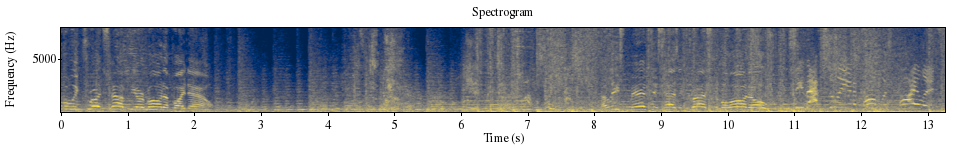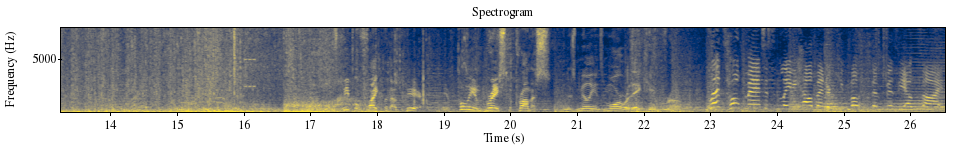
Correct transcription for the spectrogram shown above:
Probably crunched half the armada by now? At least Mantis hasn't crashed to Milano. She's actually an accomplished pilot! These people fight without fear. They have fully embraced the promise. And there's millions more where they came from. Let's hope Mantis and Lady Hellbender keep most of them busy outside.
